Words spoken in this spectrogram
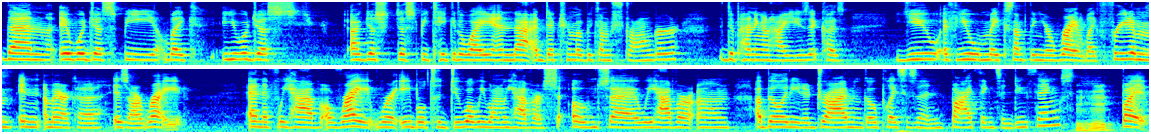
then it would just be like you would just, I just just be taken away, and that addiction would become stronger, depending on how you use it. Because you, if you make something your right, like freedom in America is our right, and if we have a right, we're able to do what we want. We have our own say. We have our own ability to drive and go places and buy things and do things. Mm-hmm. But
